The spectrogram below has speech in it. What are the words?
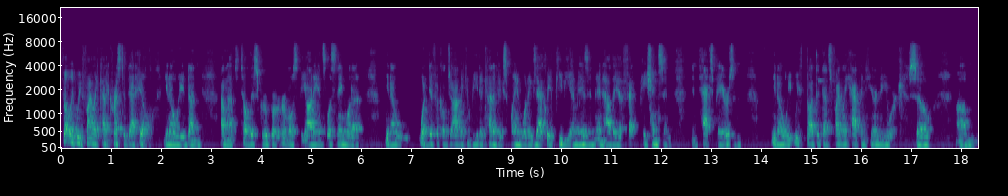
felt like we'd finally kind of crested that hill. You know, we had done, I don't have to tell this group or, or most of the audience listening what a, you know, what difficult job it can be to kind of explain what exactly a PBM is and, and how they affect patients and, and taxpayers. And, you know, we, we thought that that's finally happened here in New York. So, um,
